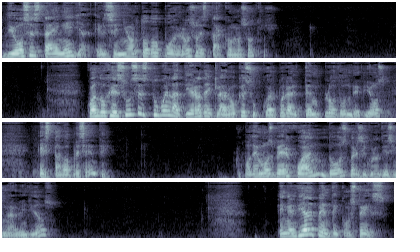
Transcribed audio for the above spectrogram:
Dios está en ella, el Señor Todopoderoso está con nosotros. Cuando Jesús estuvo en la tierra declaró que su cuerpo era el templo donde Dios estaba presente. Podemos ver Juan 2, versículos 19 al 22. En el día de Pentecostés,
